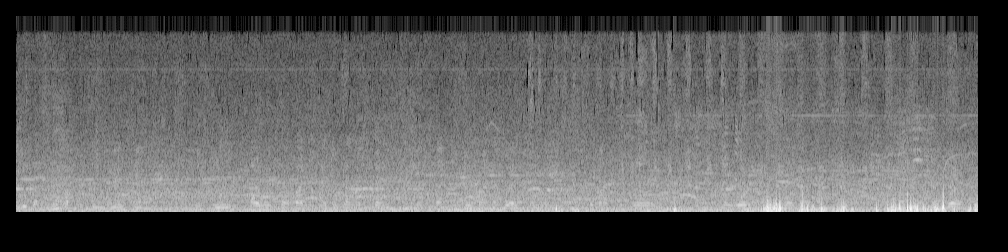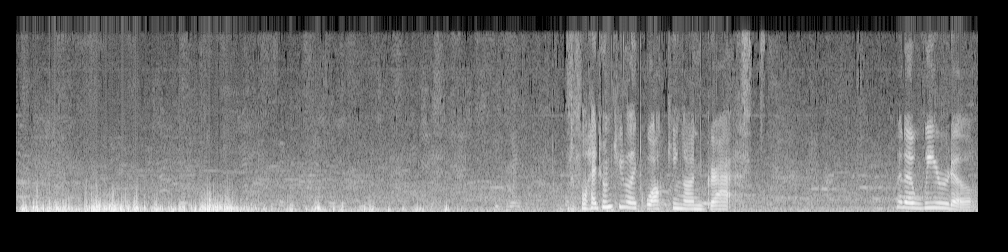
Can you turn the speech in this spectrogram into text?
Why don't you like walking on grass? What a weirdo.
